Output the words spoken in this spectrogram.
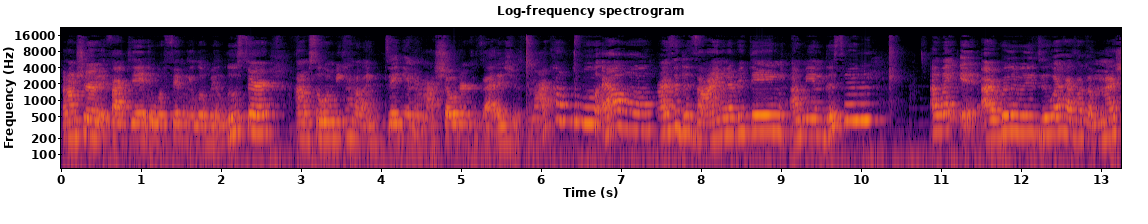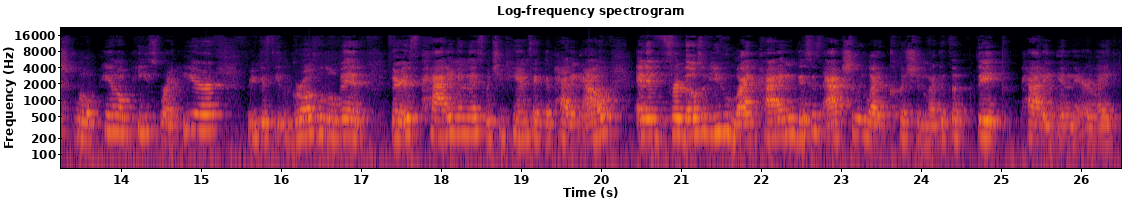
but I'm sure if I did, it would fit me a little bit looser. Um, so it wouldn't be kind of like digging in my shoulder because that is just not comfortable at all. As the design and everything, I mean, this one, I like it. I really, really do. It has like a mesh little panel piece right here where you can see the girls a little bit. There is padding in this, but you can take the padding out. And if, for those of you who like padding, this is actually like cushion. Like it's a thick padding in there. Like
